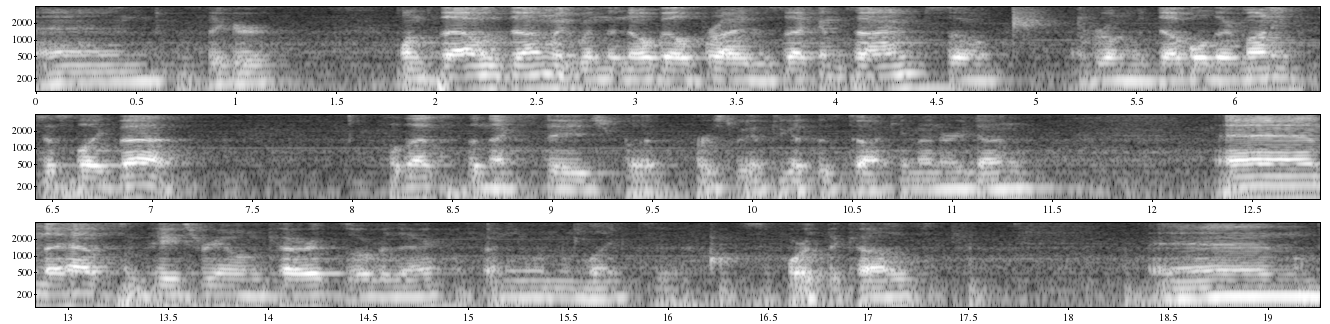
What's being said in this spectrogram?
And we figure once that was done, we'd win the Nobel Prize a second time, so everyone would double their money just like that. So that's the next stage, but first we have to get this documentary done. And I have some Patreon cards over there if anyone would like to support the cause. And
